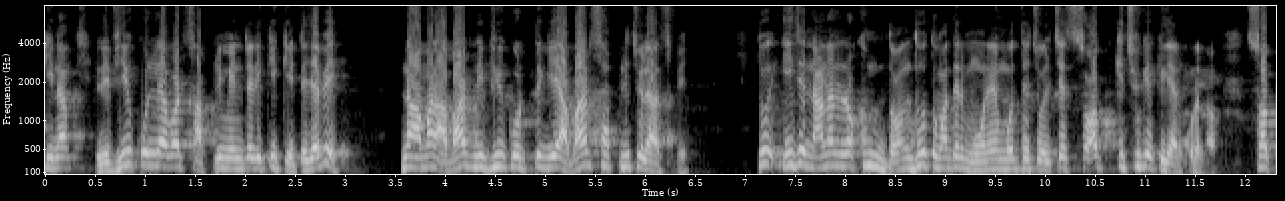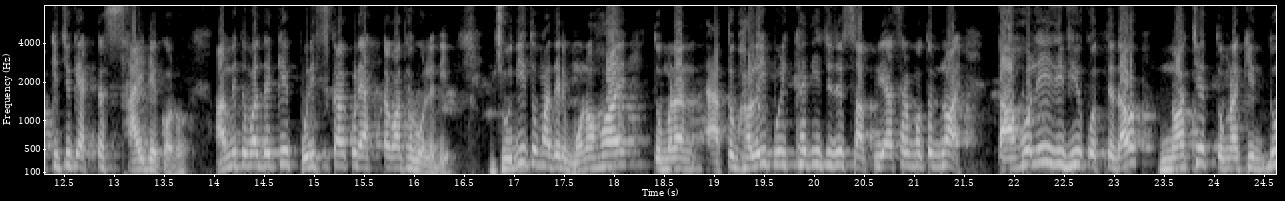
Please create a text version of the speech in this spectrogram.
কিনা? রিভিউ করলে আবার সাপ্লিমেন্টারি কি কেটে যাবে? না, আমার আবার রিভিউ করতে গিয়ে আবার সাপ্লি চলে আসবে। তো এই যে নানান রকম দ্বন্দ্ব তোমাদের মনের মধ্যে চলছে সব কিছুকে ক্লিয়ার করে দাও। সব কিছুকে একটা সাইডে করো। আমি তোমাদেরকে পরিষ্কার করে একটা কথা বলে দিই। যদি তোমাদের মনে হয় তোমরা এত ভালোই পরীক্ষা দিয়েছ যে সাপ্লি আসার মতো নয়, তাহলেই রিভিউ করতে দাও, নচেত তোমরা কিন্তু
